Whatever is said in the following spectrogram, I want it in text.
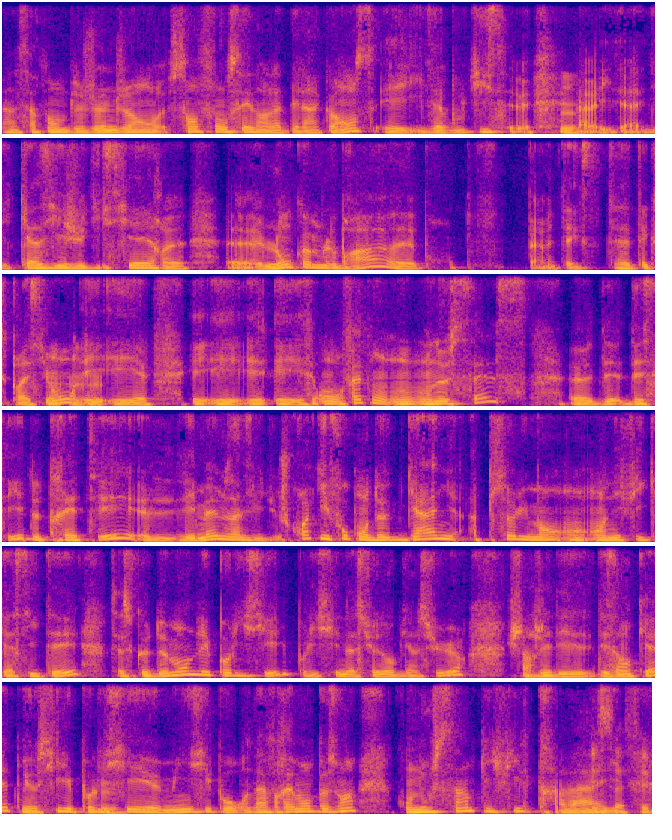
un certain nombre de jeunes gens s'enfoncer dans la délinquance et ils aboutissent euh, Mm. à des casiers judiciaires euh, euh, longs comme le bras. Permettre cette expression Mhm. et, et, et, et, et en fait on, on ne cesse euh, d'essayer de traiter les mêmes individus. Je crois qu'il faut qu'on gagne absolument en, en efficacité. C'est ce que demandent les policiers, les policiers nationaux bien sûr, chargés des, des enquêtes, mais aussi les policiers euh, municipaux. On a vraiment besoin qu'on nous simplifie le travail ça fait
